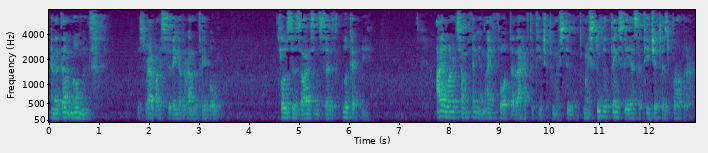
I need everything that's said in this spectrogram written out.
And at that moment, this rabbi sitting at around the table closed his eyes and said, look at me. I learned something and I thought that I have to teach it to my student. My student thinks that he has to teach it to his brother.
